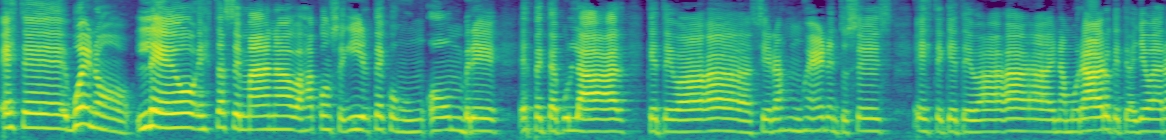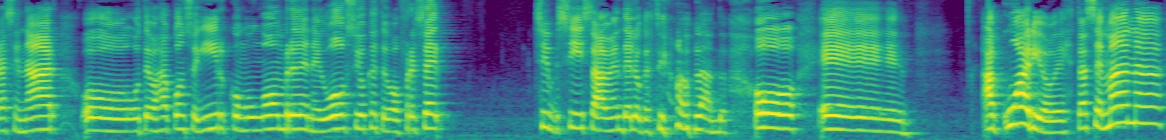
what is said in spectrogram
este, bueno, Leo, esta semana vas a conseguirte con un hombre espectacular que te va a, si eras mujer, entonces, este, que te va a enamorar o que te va a llevar a cenar, o, te vas a conseguir con un hombre de negocio que te va a ofrecer. Sí, sí saben de lo que estoy hablando. O, eh, Acuario, esta semana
